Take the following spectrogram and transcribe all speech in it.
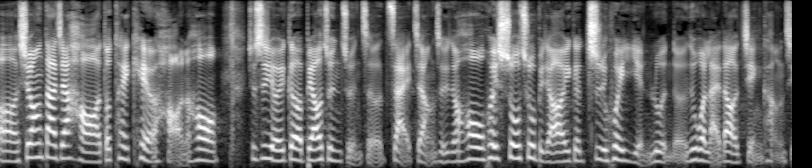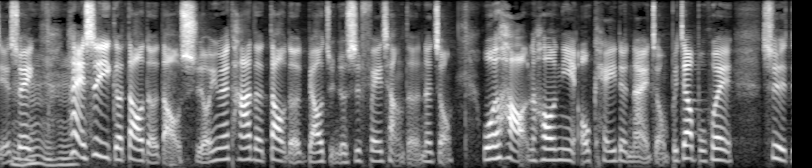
呃，希望大家好啊，都 take care 好，然后就是有一个标准准则在这样子，然后会说出比较一个智慧言论的。如果来到健康界，所以他也是一个道德导师哦，因为他的道德标准就是非常的那种我好，然后你也 OK 的那一种，比较不会是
